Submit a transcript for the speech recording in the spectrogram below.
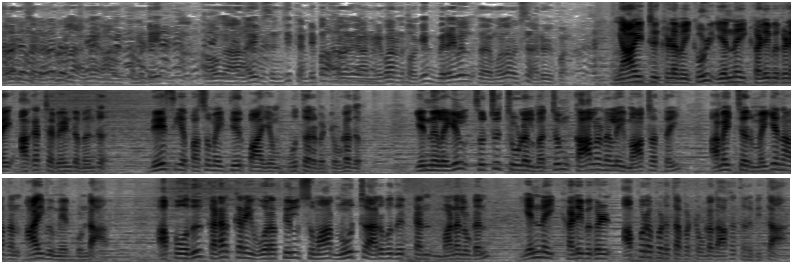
தலைமைச் செயலர் கமிட்டி. அவங்க ஆய்வு செஞ்சு கண்டிப்பா அதற்கான நிவாரண தொகையை விரைவில் முதலமைச்சர் அறிவிப்பார். ஞாயிற்றுக்கிழமைக்குள் எண்ணெய் கழிவுகளை அகற்ற வேண்டும் என்று தேசிய பசுமை தீர்ப்பாயம் உத்தரவிட்டுள்ளது. இந்நிலையில் சுற்றுச்சூழல் மற்றும் காலநிலை மாற்றத்தை அமைச்சர் மெய்யநாதன் ஆய்வு மேற்கொண்டார். அப்போது கடற்கரை ஓரத்தில் சுமார் நூற்று அறுபது டன் மணலுடன் எண்ணெய் கழிவுகள் அப்புறப்படுத்தப்பட்டுள்ளதாக தெரிவித்தார்.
